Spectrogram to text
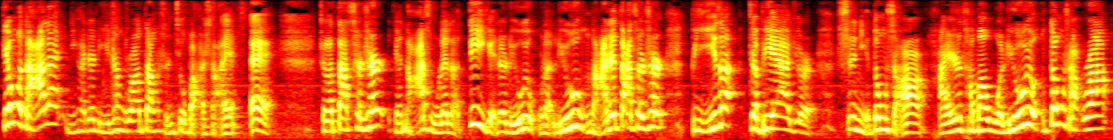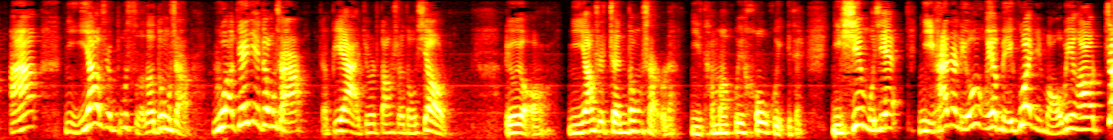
给我拿来！你看这李正光当时就把啥呀？哎，这个大刺刺给拿出来了，递给这刘勇了。刘勇拿着大刺刺鼻子这边亚军是你动手还是他妈我刘勇动手啊？啊，你要是不舍得动手，我给你动手。这边亚军当时都笑了。刘勇，你要是真动手了，你他妈会后悔的，你信不信？你看这刘勇也没惯你毛病啊，照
